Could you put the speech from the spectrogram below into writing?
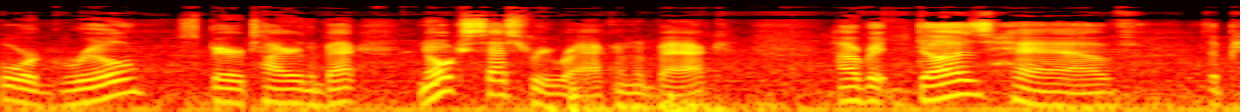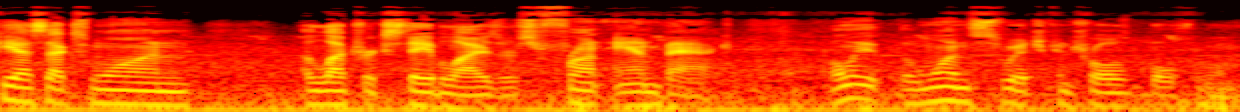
for a grill, spare tire in the back. No accessory rack on the back. However, it does have the PSX1 electric stabilizers front and back. Only the one switch controls both of them.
